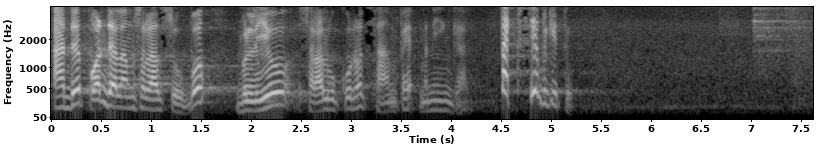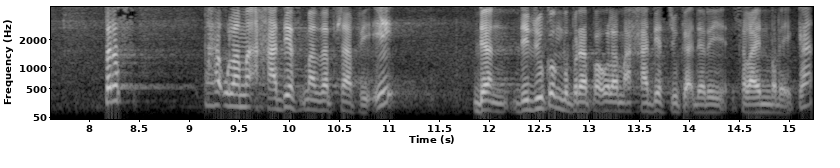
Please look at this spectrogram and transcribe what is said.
ada pun dalam salat subuh beliau selalu kunut sampai meninggal. Teksnya begitu. Terus para ulama hadis mazhab Syafi'i dan didukung beberapa ulama hadis juga dari selain mereka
